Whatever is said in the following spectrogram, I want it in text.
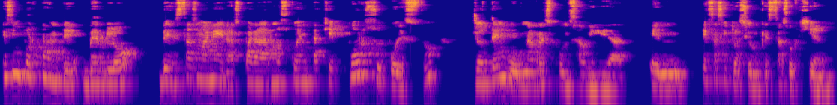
es importante verlo de estas maneras para darnos cuenta que, por supuesto, yo tengo una responsabilidad en esa situación que está surgiendo.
